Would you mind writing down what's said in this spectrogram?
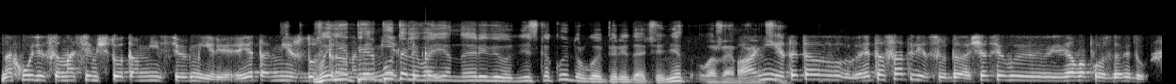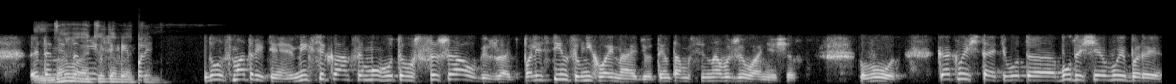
находится на 74 месте в мире. И это между Вы не перепутали Мексикой- военное ревью ни с какой другой передачи? Нет, уважаемый А Алексей? нет, это, это соответствует, да. Сейчас я, вы, я вопрос доведу. Это между Давайте, Мексикой и давайте. Ну, смотрите, мексиканцы могут в США убежать, палестинцы, у них война идет, им там все на выживание сейчас. Вот. Как вы считаете, вот э, будущие выборы,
